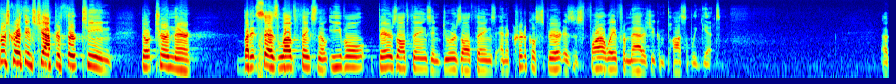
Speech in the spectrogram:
1 Corinthians chapter 13, don't turn there, but it says, Love thinks no evil, bears all things, endures all things, and a critical spirit is as far away from that as you can possibly get. A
